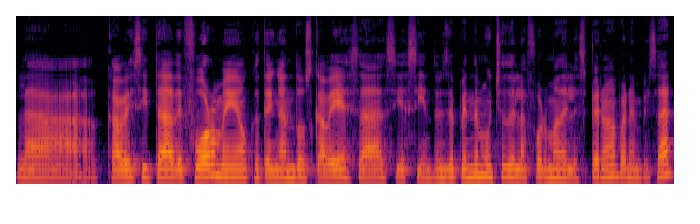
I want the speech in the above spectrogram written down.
la cabecita deforme o que tengan dos cabezas y así. Entonces depende mucho de la forma del esperma para empezar.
